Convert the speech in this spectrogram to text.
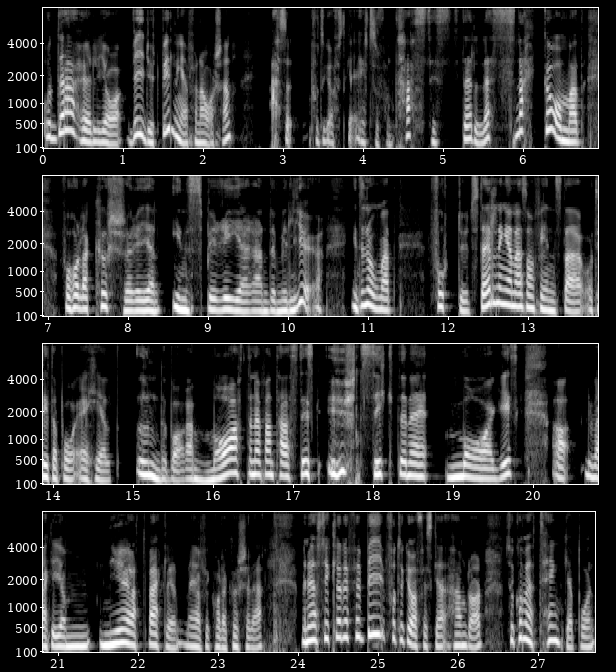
och där höll jag videoutbildningar för några år sedan. Alltså, Fotografiska är ett så fantastiskt ställe. Snacka om att få hålla kurser i en inspirerande miljö. Inte nog med att fotoutställningarna som finns där och titta på är helt underbara. Maten är fantastisk, utsikten är magisk. Ja, du märker, jag njöt verkligen när jag fick hålla kurser där. Men när jag cyklade förbi Fotografiska häromdagen så kom jag att tänka på en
